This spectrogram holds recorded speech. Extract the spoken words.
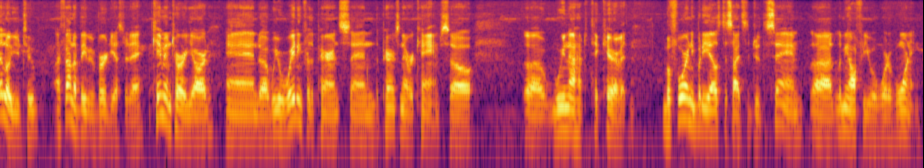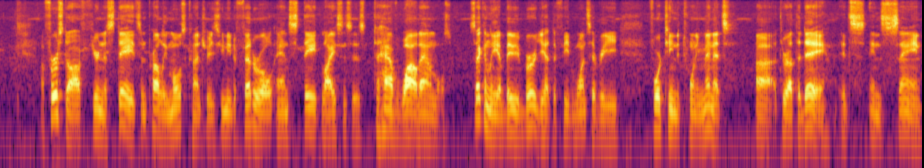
Hello YouTube. I found a baby bird yesterday. Came into our yard and uh, we were waiting for the parents and the parents never came so uh, we now have to take care of it. Before anybody else decides to do the same, uh, let me offer you a word of warning. Uh, first off, if you're in the States and probably most countries, you need a federal and state licenses to have wild animals. Secondly, a baby bird you have to feed once every 14 to 20 minutes uh, throughout the day. It's insane.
